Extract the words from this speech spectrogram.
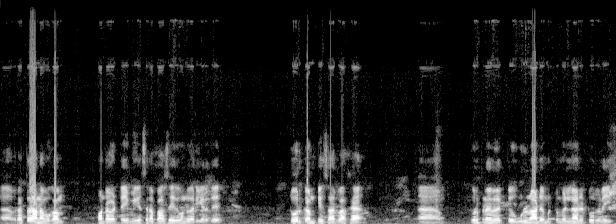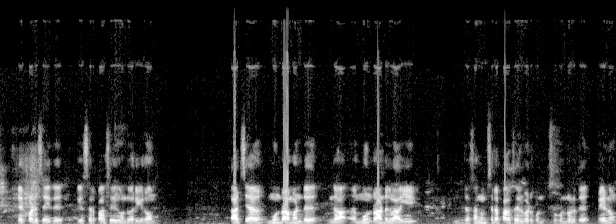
அஹ், இரத்த தான முகாம் போன்றவற்றை மிக சிறப்பாக செய்து கொண்டு வருகிறது. டூர் கமிட்டி சார்பாக உறுப்பினர்களுக்கு உள்நாடு மற்றும் வெளிநாடு டூர்களை ஏற்பாடு செய்து மிக சிறப்பாக செய்து கொண்டு வருகிறோம். காட்சியாக மூன்றாம் ஆண்டு இந்த மூன்று ஆண்டுகளாகி இந்த சங்கம் சிறப்பாக செயல்பாடு கொண்டு கொண்டுள்ளது. மேலும்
